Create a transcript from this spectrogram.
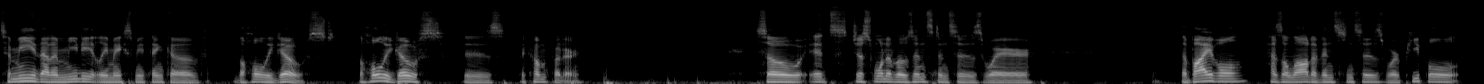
to me, that immediately makes me think of the Holy Ghost the Holy Ghost is the comforter. So it's just one of those instances where the Bible has a lot of instances where people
